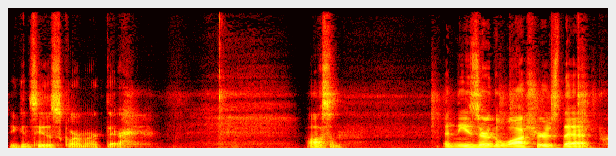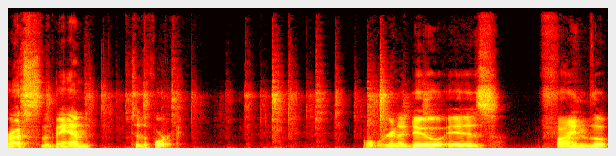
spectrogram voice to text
You can see the score mark there. Awesome. And these are the washers that press the band to the fork. What we're going to do is find the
